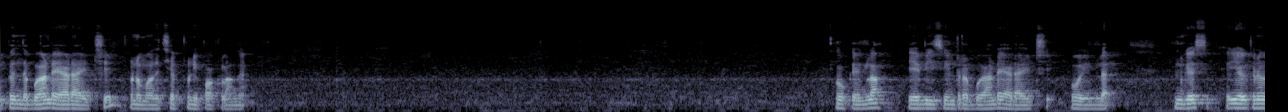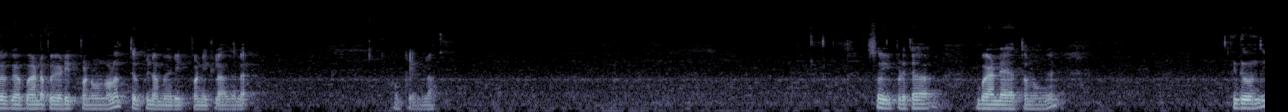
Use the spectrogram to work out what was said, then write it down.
இப்போ இந்த பிராண்ட் ஆட் ஆகிடுச்சு இப்போ நம்ம அதை செக் பண்ணி பார்க்கலாங்க. ஓகேங்களா? ஏபிசின்ற பிராண்டை ஆட் ஆகிடுச்சு ஓயினில் இன்கேஸ் ஏற்கனவே இருக்க பிராண்டை போய் எடிட் பண்ணணுன்னாலும் திருப்பி நம்ம எடிட் பண்ணிக்கலாம் அதில். ஓகேங்களா? ஸோ இப்படி தான் பிராண்டை ஏற்றணுங்க. இது வந்து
